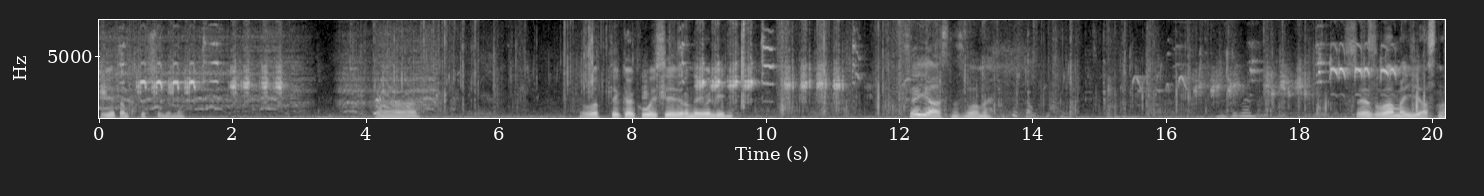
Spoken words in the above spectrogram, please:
Чи є там хтось чи нема? А, вот ты какой северный олень. Все ясно з вами. Все з вами ясно.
